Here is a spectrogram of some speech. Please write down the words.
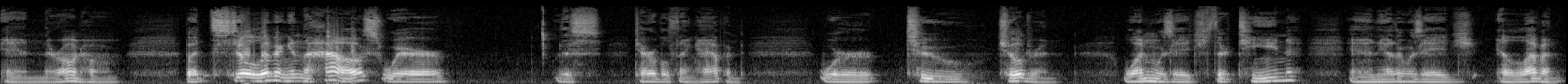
in their own home, but still living in the house where this terrible thing happened were two children. One was age 13 and the other was age 11.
